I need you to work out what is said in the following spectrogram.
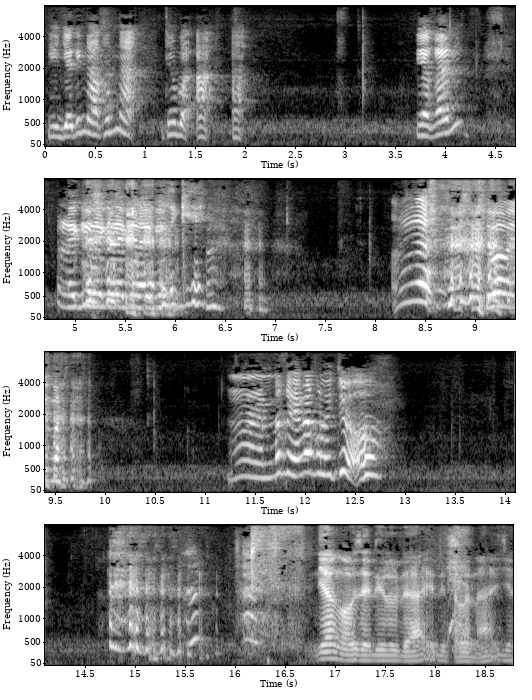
Ya jadi nggak kena. Coba A, A. Ya kan? Lagi, lagi, lagi, lagi. Enggak. Coba Mima. Hmm, enak, enak lucu. Oh. Ya nggak usah diludahin, ditelan aja.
